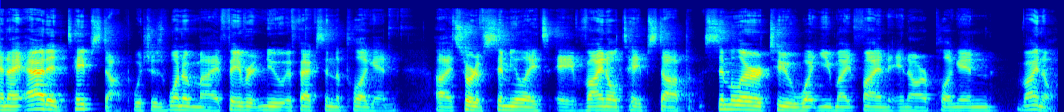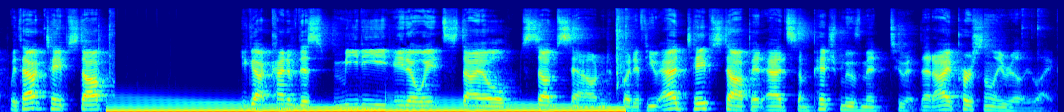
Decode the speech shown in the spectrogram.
and I added tape stop, which is one of my favorite new effects in the plugin. Uh, it sort of simulates a vinyl tape stop, similar to what you might find in our plugin vinyl. Without tape stop, you got kind of this meaty 808 style sub sound, but if you add tape stop, it adds some pitch movement to it that I personally really like.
